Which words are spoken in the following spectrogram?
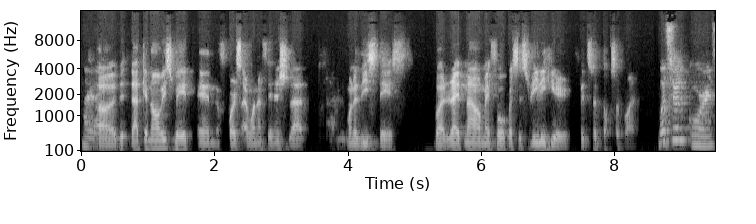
Alright. uh, th- that can always wait. And of course, I want to finish that one of these days. But right now, my focus is really here with Suntok Sabuan. What's your course?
